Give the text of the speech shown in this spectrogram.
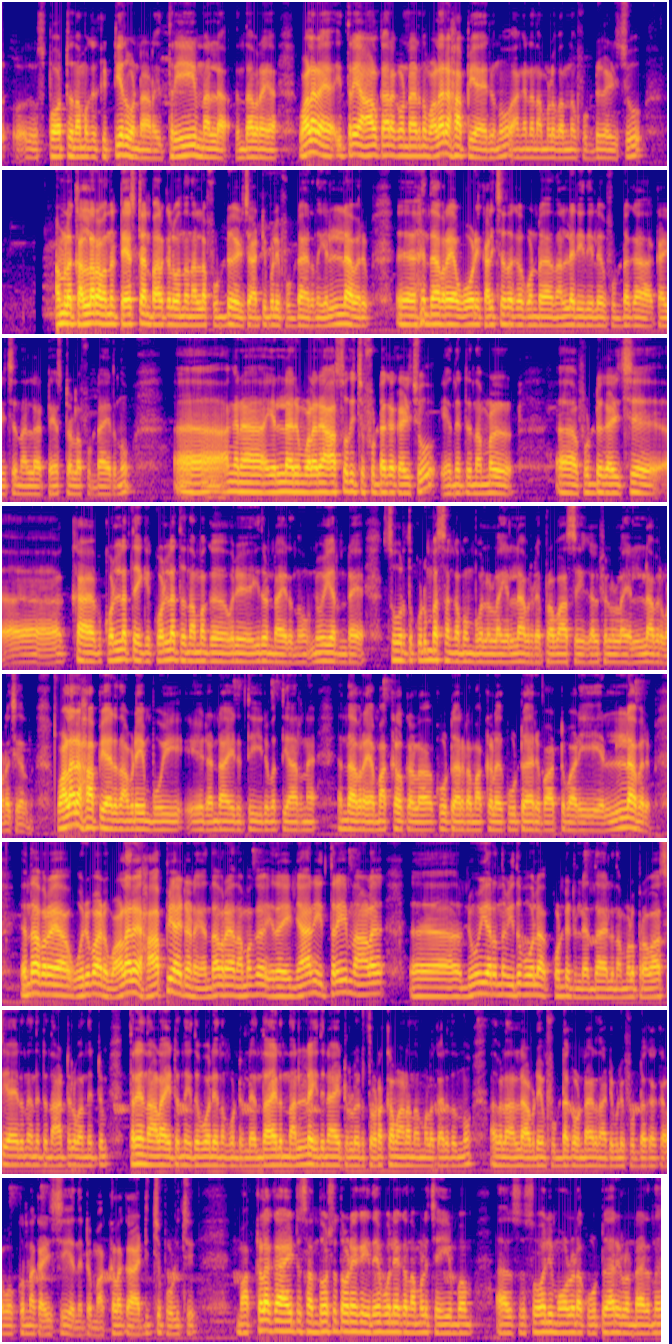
സ്പോട്ട് നമുക്ക് കിട്ടിയത് കൊണ്ടാണ് ഇത്രയും നല്ല എന്താ പറയുക വളരെ ഇത്രയും ആൾക്കാരൊക്കെ ഉണ്ടായിരുന്നു വളരെ ഹാപ്പി ആയിരുന്നു. അങ്ങനെ നമ്മൾ വന്ന് ഫുഡ് കഴിച്ചു. നമ്മൾ കല്ലറ വന്ന് ടേസ്റ്റ് ആൻഡ് പാർക്കിൽ വന്ന് നല്ല ഫുഡ് കഴിച്ച് അടിപൊളി ഫുഡായിരുന്നു എല്ലാവരും എന്താ പറയുക ഓടി കളിച്ചതൊക്കെ കൊണ്ട് നല്ല രീതിയിൽ ഫുഡൊക്കെ കഴിച്ച് നല്ല ടേസ്റ്റുള്ള ഫുഡായിരുന്നു അങ്ങനെ എല്ലാവരും വളരെ ആസ്വദിച്ച് ഫുഡൊക്കെ കഴിച്ചു. എന്നിട്ട് നമ്മൾ ഫുഡ് കഴിച്ച് കൊല്ലത്തേക്ക് കൊല്ലത്ത് നമുക്ക് ഒരു ഇതുണ്ടായിരുന്നു. ന്യൂ ഇയറിന്റെ സുഹൃത്ത് കുടുംബ സംഗമം പോലുള്ള എല്ലാവരുടെ പ്രവാസി ഗൾഫിലുള്ള എല്ലാവരും കൂടെ ചേർന്ന്. വളരെ ഹാപ്പി ആയിരുന്നു. അവിടെയും പോയി രണ്ടായിരത്തി ഇരുപത്തിയാറിന് എന്താ പറയുക മക്കൾക്കുള്ള കൂട്ടുകാരുടെ മക്കൾ കൂട്ടുകാർ പാട്ടുപാടി എല്ലാവരും. എന്താ പറയുക ഒരുപാട് വളരെ ഹാപ്പി ആയിട്ടാണ്. എന്താ പറയുക നമുക്ക് ഇത് ഞാൻ ഇത്രയും നാൾ ന്യൂ ഇയർ ഒന്നും ഇതുപോലെ കൊണ്ടിട്ടില്ല. എന്തായാലും നമ്മൾ പ്രവാസിയായിരുന്നു എന്നിട്ട് നാട്ടിൽ വന്നിട്ടും ഇത്രയും നാളായിട്ടൊന്നും ഇതുപോലെയൊന്നും കൊണ്ടിട്ടില്ല. എന്തായാലും നല്ല ഇതിനായിട്ടുള്ളൊരു തുടക്കമാണ് നമ്മൾ കരുതുന്നു. അതുപോലെ നല്ല അവിടെയും ഫുഡൊക്കെ ഉണ്ടായിരുന്നു. അടിപൊളി ഫുഡൊക്കെ ഒക്കുന്ന കഴിച്ച് എന്നിട്ട് മക്കളൊക്കെ അടിച്ച് പൊളിച്ച് മക്കളൊക്കെ ആയിട്ട് സന്തോഷത്തോടെയൊക്കെ ഇതേപോലെയൊക്കെ നമ്മൾ ചെയ്യുമ്പം സോലി മോളുടെ കൂട്ടുകാരികളുണ്ടായിരുന്നു.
